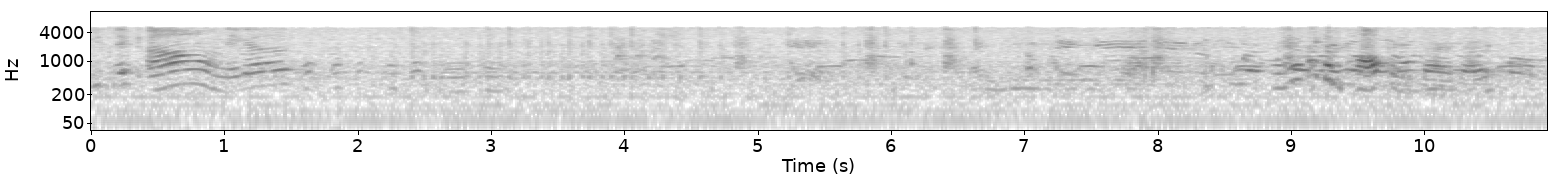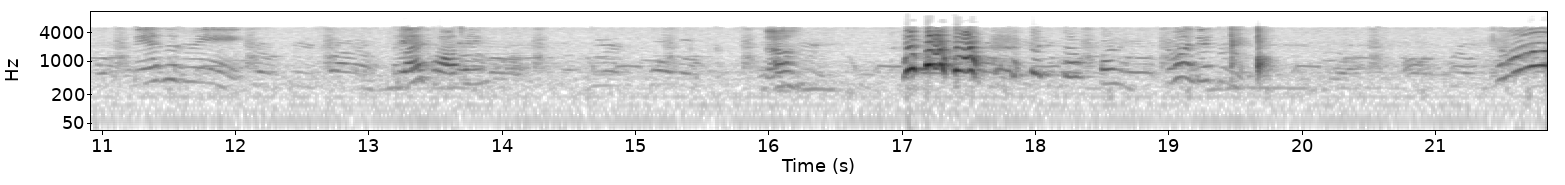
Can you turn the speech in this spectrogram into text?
music on, nigga. I look like I'm popping sorry, guys. Dance with me. Am I popping? No. it's so funny. Come on, dance with me. Come on!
